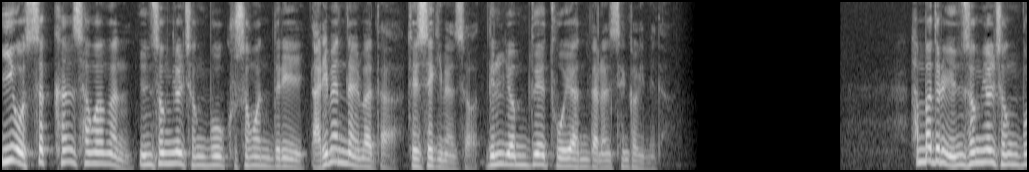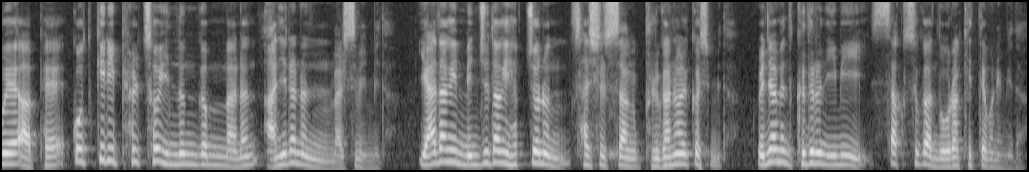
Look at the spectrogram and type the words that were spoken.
이 오싹한 상황은 윤석열 정부 구성원들이 날이면 날마다 되새기면서 늘 염두에 두어야 한다는 생각입니다. 한마디로 윤석열 정부의 앞에 꽃길이 펼쳐 있는 것만은 아니라는 말씀입니다. 야당인 민주당의 협조는 사실상 불가능할 것입니다. 왜냐하면 그들은 이미 싹수가 노랗기 때문입니다.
